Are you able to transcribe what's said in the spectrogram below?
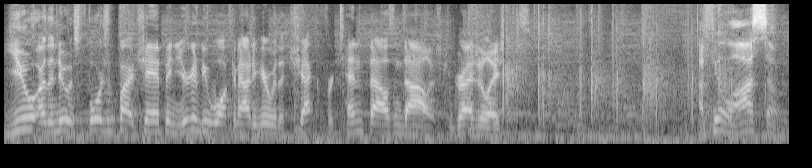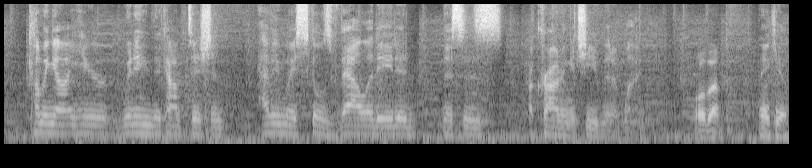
You are the newest Forged in Fire champion. You're gonna be walking out of here with a check for $10,000. Congratulations. I feel awesome coming out here, winning the competition, having my skills validated. This is a crowning achievement of mine. Well done. Thank you.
